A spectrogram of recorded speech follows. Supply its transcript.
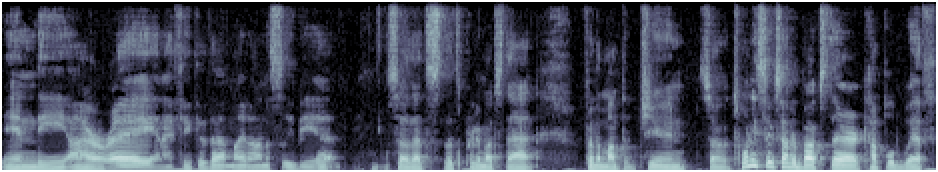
in the IRA. And I think that that might honestly be it. So that's that's pretty much that for the month of June. So 2600 bucks there coupled with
